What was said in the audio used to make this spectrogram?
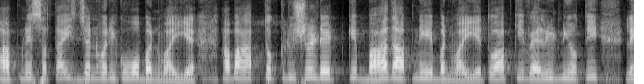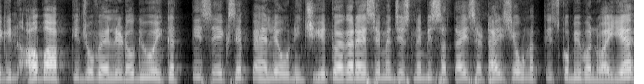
आपने सत्ताईस जनवरी को वो बनवाई है। अब आप तो क्रूशल डेट के बाद आपने ये बनवाई है तो आपकी वैलिड नहीं होती, लेकिन अब आपकी जो वैलिड होगी वो इकतीस एक से पहले होनी चाहिए। तो अगर ऐसे में जिसने भी सत्ताईस, अट्ठाईस या उनतीस को भी बनवाई है,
